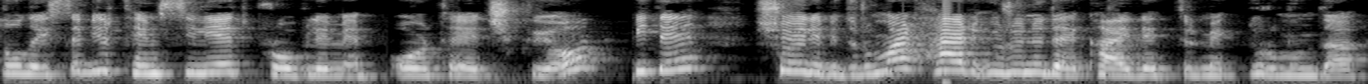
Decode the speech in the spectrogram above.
Dolayısıyla bir temsiliyet problemi ortaya çıkıyor. Bir de şöyle bir durum var. Her ürünü de kaydettirmek durumunda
